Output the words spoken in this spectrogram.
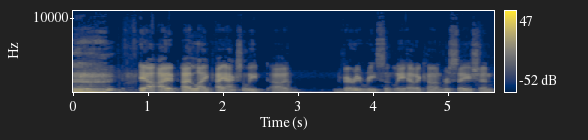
yeah, I I like I actually uh, very recently had a conversation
